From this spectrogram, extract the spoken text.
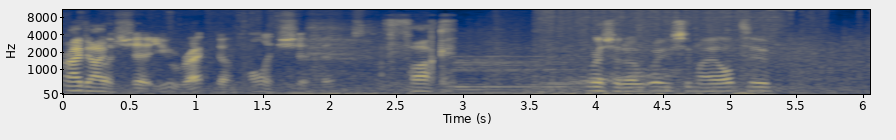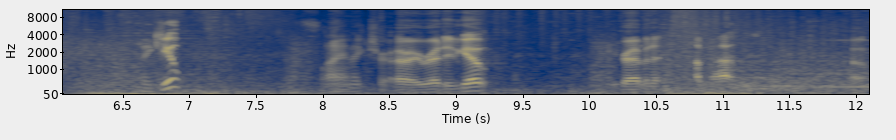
record. I Oh shit, you wrecked him. Holy shit, Vince. Fuck. Where should I? Where should my ult to? Thank you. Cyanic tr- All right, ready to go. I'm grabbing it. I'm not. Oh.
